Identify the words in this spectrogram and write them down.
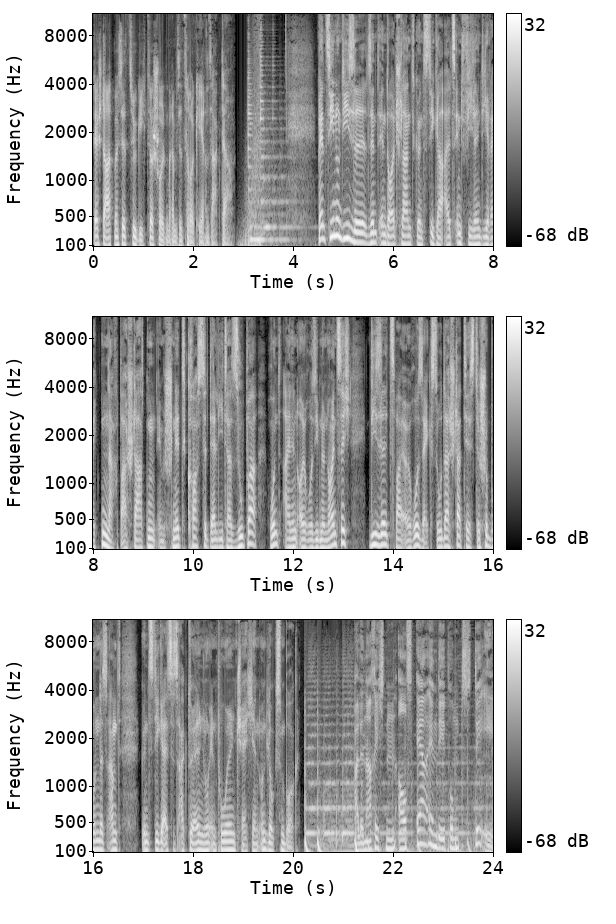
Der Staat müsse zügig zur Schuldenbremse zurückkehren, sagt er. Benzin und Diesel sind in Deutschland günstiger als in vielen direkten Nachbarstaaten. Im Schnitt kostet der Liter Super rund 1,97 Euro, Diesel 2,06 Euro, so das Statistische Bundesamt. Günstiger ist es aktuell nur in Polen, Tschechien und Luxemburg. Alle Nachrichten auf rnd.de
